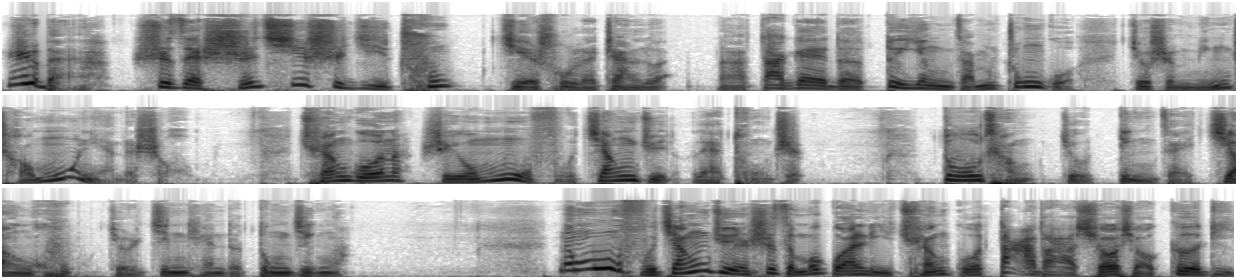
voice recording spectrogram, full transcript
日本啊，是在十七世纪初结束了战乱啊，大概的对应咱们中国就是明朝末年的时候，全国呢是由幕府将军来统治，都城就定在江户，就是今天的东京啊。那幕府将军是怎么管理全国大大小小各地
